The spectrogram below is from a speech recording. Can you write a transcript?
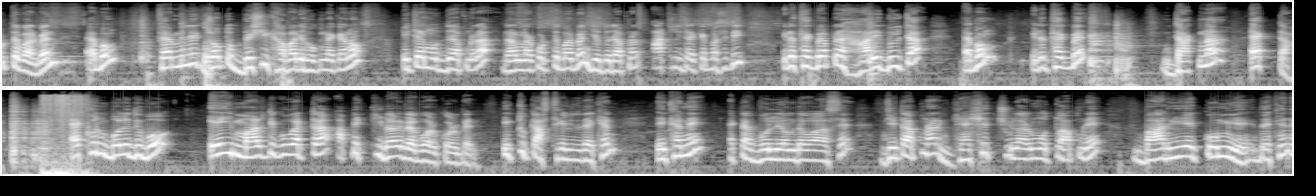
করতে পারবেন এবং ফ্যামিলির যত বেশি খাবারই হোক না কেন, এটার মধ্যে আপনারা রান্না করতে পারবেন, যেহেতু এটা আপনার আট লিটার ক্যাপাসিটি এটা থাকবে আপনার হাঁড়ি দুইটা এবং এটা থাকবে ডাকনা একটা। এখন বলে দেব, এই মাল্টি কুকারটা আপনি কীভাবে ব্যবহার করবেন? একটু কাছ থেকে যদি দেখেন এখানে একটা ভলিউম দেওয়া আছে, যেটা আপনার গ্যাসের চুলার মতো আপনি বাড়িয়ে কমিয়ে, দেখেন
